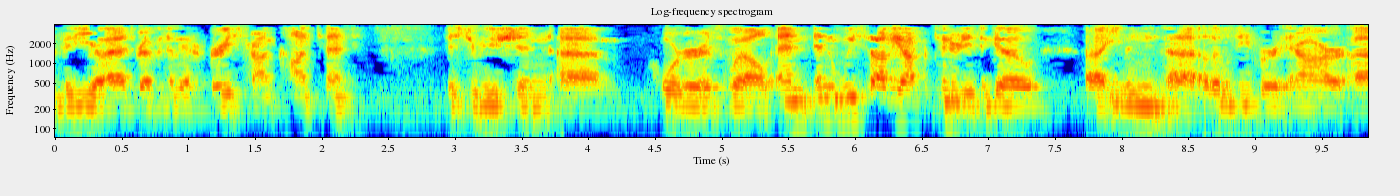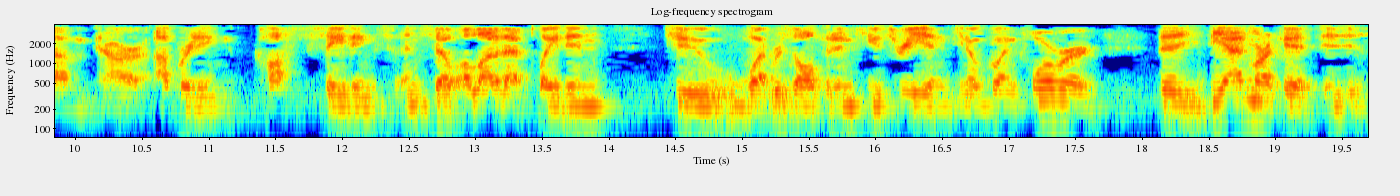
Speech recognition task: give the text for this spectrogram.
video ad revenue. We had a very strong content distribution quarter as well. And and we saw the opportunity to go even a little deeper in our um in our operating cost savings. And so a lot of that played into what resulted in Q3. And, You know, going forward, the ad market is,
